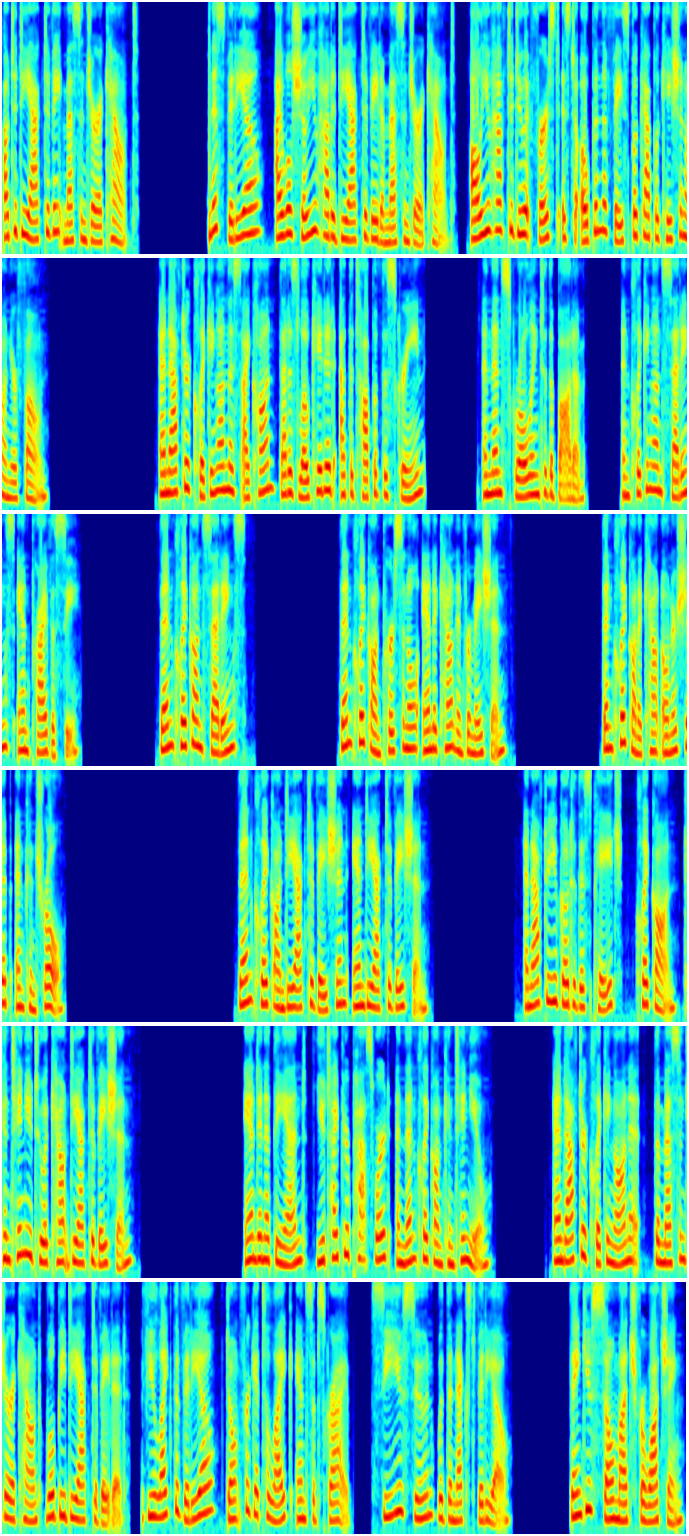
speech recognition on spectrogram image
How to deactivate Messenger account. In this video, I will show you how to deactivate a Messenger account. All you have to do at first is to open the Facebook application on your phone. And after clicking on this icon that is located at the top of the screen, and then scrolling to the bottom, and clicking on Settings and Privacy. Then click on Settings, then click on Personal and Account Information, then click on Account Ownership and Control. Then click on Deactivation and Deactivation. And after you go to this page, click on Continue to Account Deactivation. And in at the end, you type your password and then click on Continue. And after clicking on it, the Messenger account will be deactivated. If you like the video, don't forget to like and subscribe. See you soon with the next video. Thank you so much for watching.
